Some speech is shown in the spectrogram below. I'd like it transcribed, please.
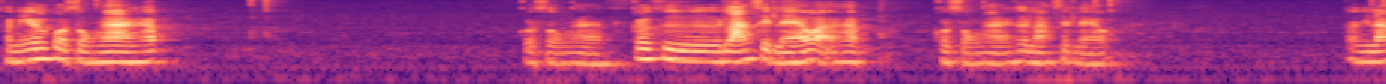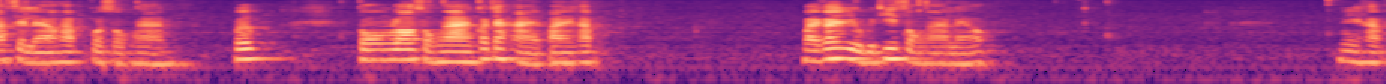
คราวนี้ก็กดส่งงานครับ กดส่งงานก็คือล้างเสร็จแล้วอะครับ กดส่งงานคือล้างเสร็จแล้ว อนนี้ล้างเสร็จแล้วครับ กดส่งงานปุ๊บตรงรอส่งงานก็จะหายไปครับ มันก็จะอยู่ไปที่ส่งงานแล้ว นี่ครับ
